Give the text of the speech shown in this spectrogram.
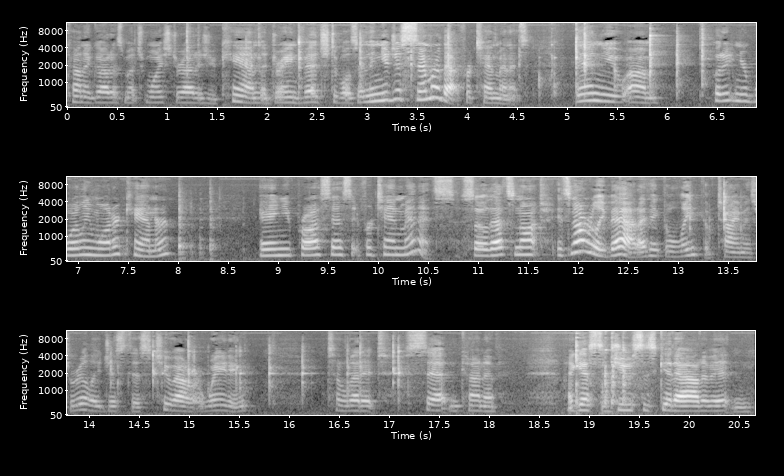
kind of got as much moisture out as you can the drained vegetables and then you just simmer that for 10 minutes then you um, put it in your boiling water canner and you process it for 10 minutes. So that's not, it's not really bad. I think the length of time is really just this two hour waiting to let it set and kind of, I guess the juices get out of it and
